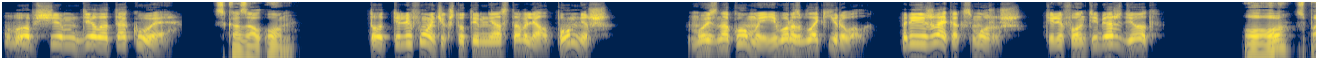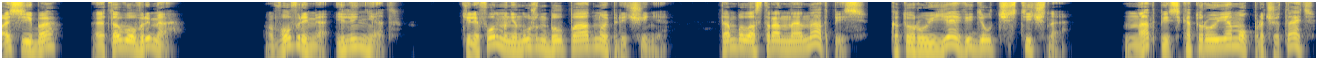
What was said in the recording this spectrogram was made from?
«В общем, дело такое», — сказал он. «Тот телефончик, что ты мне оставлял, помнишь? Мой знакомый его разблокировал. Приезжай, как сможешь. Телефон тебя ждет». «О, спасибо. Это вовремя». Вовремя или нет? Телефон мне нужен был по одной причине. Там была странная надпись, которую я видел частично. Надпись, которую я мог прочитать,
